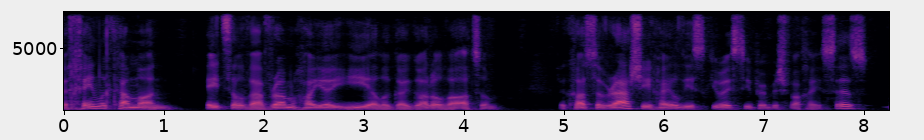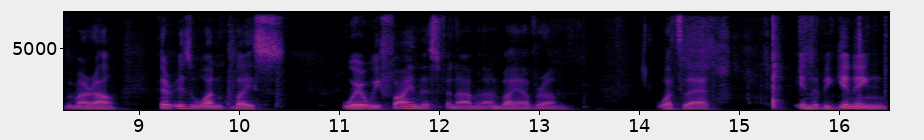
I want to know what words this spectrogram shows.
V'chein lekamon, etzel v'avram hoya yiyeh l'goygodol va'atzum. Because of Rashi, hayil v'yiskirei siper b'shvacha, says the Maharal, there is one place where we find this phenomenon by Avram. What's that? In the beginning,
